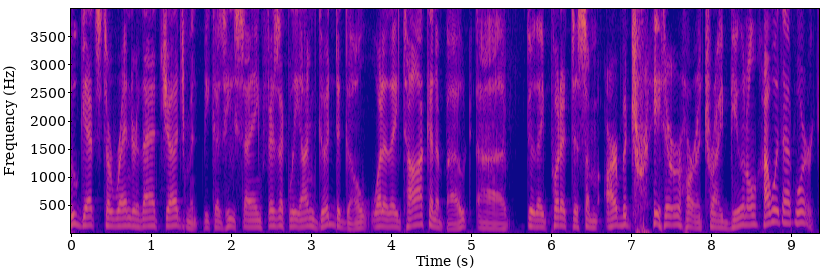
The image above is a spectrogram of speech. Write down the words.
who gets to render that judgment? Because he's saying physically, I'm good to go. What are they talking about? Uh, do they put it to some arbitrator or a tribunal? How would that work?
